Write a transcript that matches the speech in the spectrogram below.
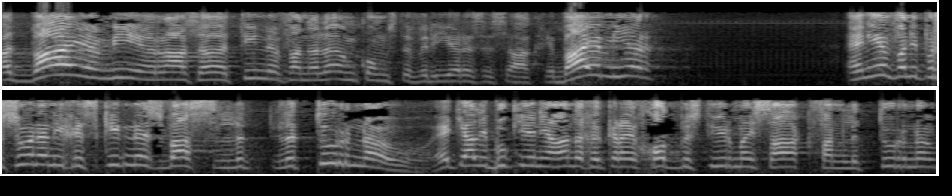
wat baie meer as 'n tiende van hulle inkomste vir die Here se saak gee. Baie meer. En een van die persone in die geskiedenis was Letournou. Het jy al die boekie in die hande gekry God bestuur my saak van Letournou?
